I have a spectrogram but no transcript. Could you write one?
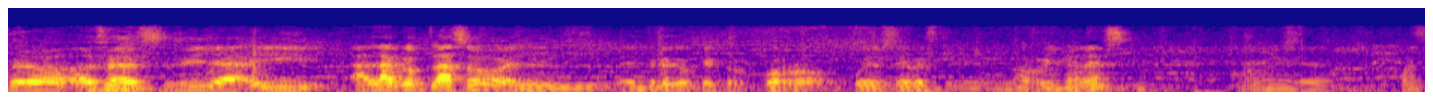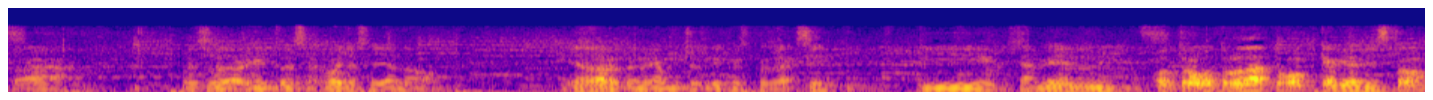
Pero, o sea, sí ya, y a largo plazo el, el riesgo que corro puede ser este, los riñones, eh, en cuanto a, pues, y todo ese rollo, o sea, ya no, ya no retendría muchos líquidos, pues así. Y también otro, otro dato que había visto,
